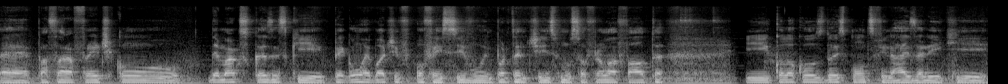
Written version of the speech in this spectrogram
é, passaram à frente com o DeMarcus Cousins, que pegou um rebote ofensivo importantíssimo, sofreu uma falta e colocou os dois pontos finais ali que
